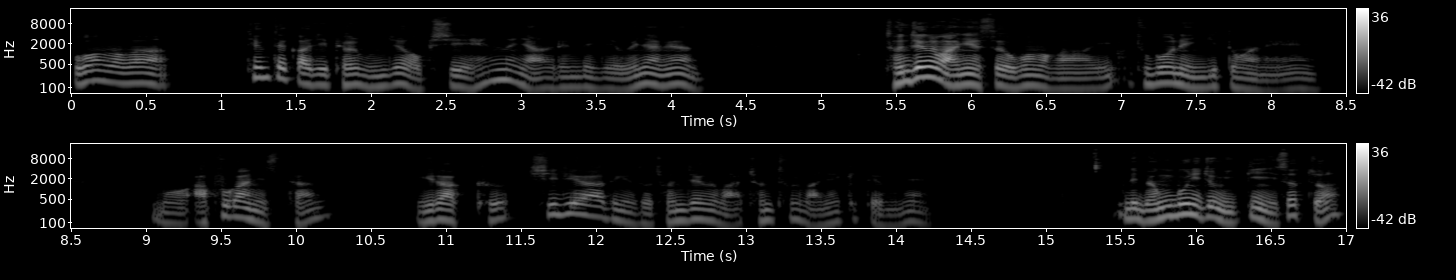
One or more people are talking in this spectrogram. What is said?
오바마가 취임 때까지 별 문제 없이 했느냐 그랬는데 이제 왜냐면 전쟁을 많이 했어요 오바마가 이두 번의 임기 동안에 뭐 아프가니스탄, 이라크, 시리아 등에서 전쟁을 마- 전투를 많이 했기 때문에 근데 명분이 좀 있긴 있었죠.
